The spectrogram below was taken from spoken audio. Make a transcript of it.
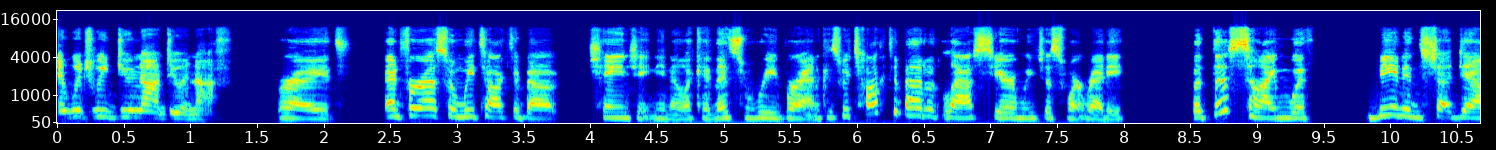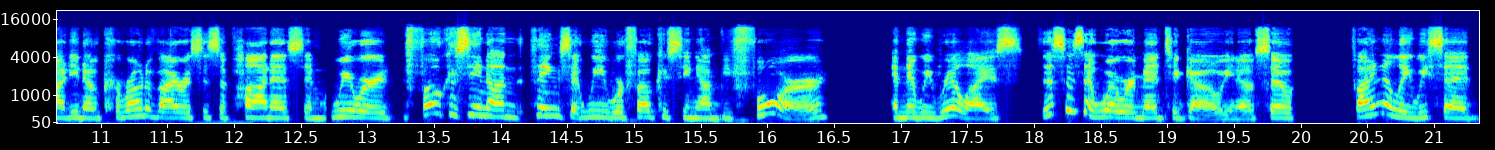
and which we do not do enough. Right. And for us, when we talked about changing, you know, okay, let's rebrand, because we talked about it last year and we just weren't ready. But this time, with being in shutdown, you know, coronavirus is upon us, and we were focusing on things that we were focusing on before. And then we realized this isn't where we're meant to go, you know. So finally, we said,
